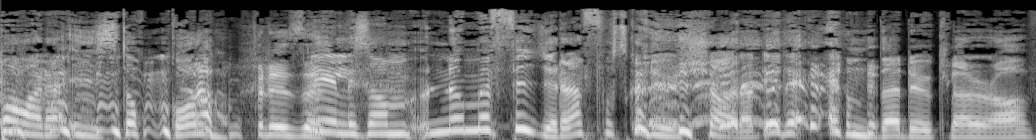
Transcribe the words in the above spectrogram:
bara i Stockholm. precis. det är liksom nummer fyra ska du köra, det är det enda du klarar av.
